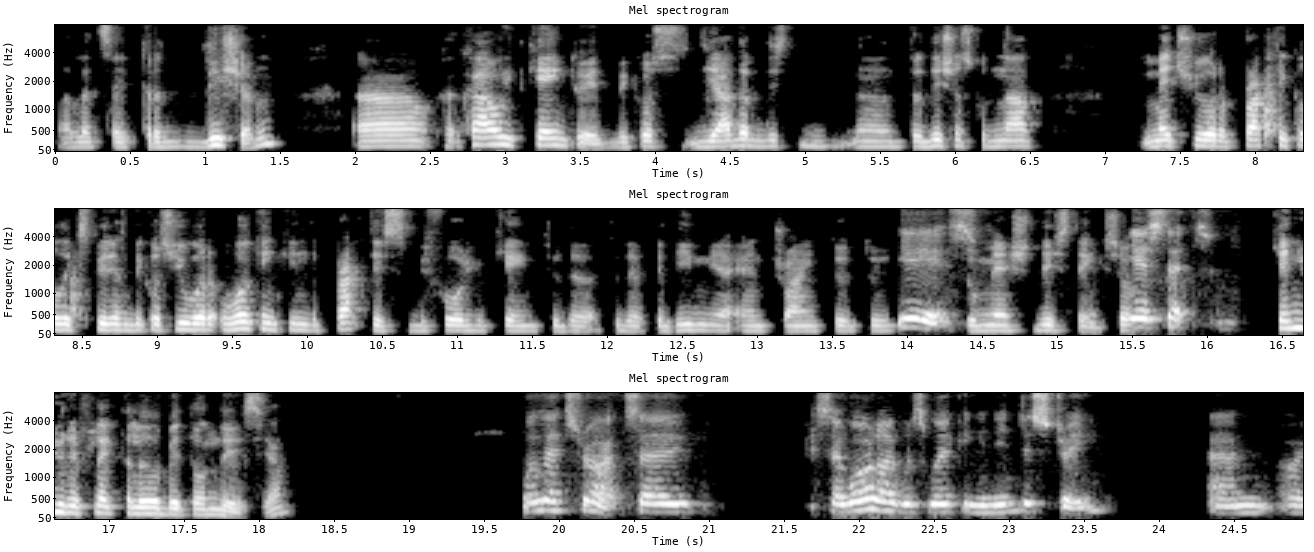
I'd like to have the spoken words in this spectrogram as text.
let's say tradition uh, how it came to it because the other uh, traditions could not match your practical experience because you were working in the practice before you came to the to the academia and trying to to yes. to mesh these things so yes that's can you reflect a little bit on this yeah? Well that's right. So so while i was working in industry um, i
